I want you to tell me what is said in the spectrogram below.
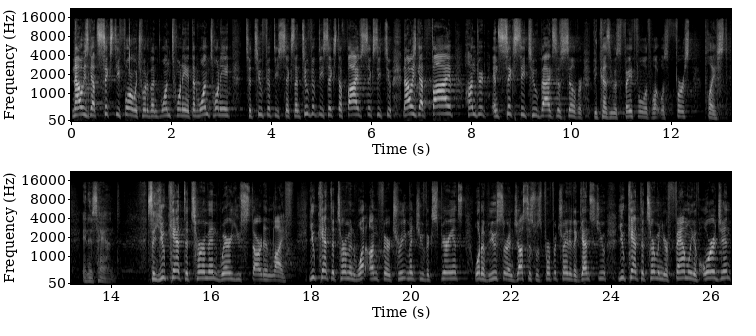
Now he's got 64, which would have been 128, then 128 to 256, then 256 to 562. Now he's got 562 bags of silver because he was faithful with what was first placed in his hand. So you can't determine where you start in life. You can't determine what unfair treatment you've experienced, what abuse or injustice was perpetrated against you. You can't determine your family of origin,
